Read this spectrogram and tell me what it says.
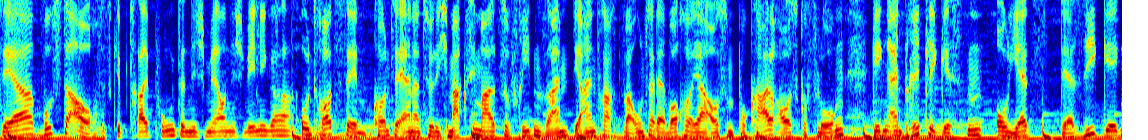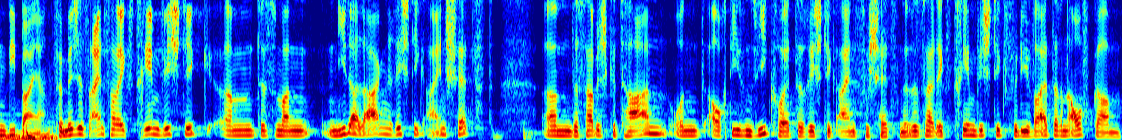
der wusste auch. Es gibt drei Punkte, nicht mehr und nicht weniger. Und trotzdem konnte er natürlich maximal zufrieden sein. Die Eintracht war unter der Woche ja aus dem Pokal rausgeflogen gegen einen Drittligisten. Oh, jetzt der Sieg gegen die Bayern. Für mich ist einfach extrem wichtig, ähm, dass man Niederlagen richtig einschätzt. Ähm, das habe ich getan und auch diesen Sieg heute richtig einzuschätzen. Das ist halt extrem wichtig für die weiteren Aufgaben.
